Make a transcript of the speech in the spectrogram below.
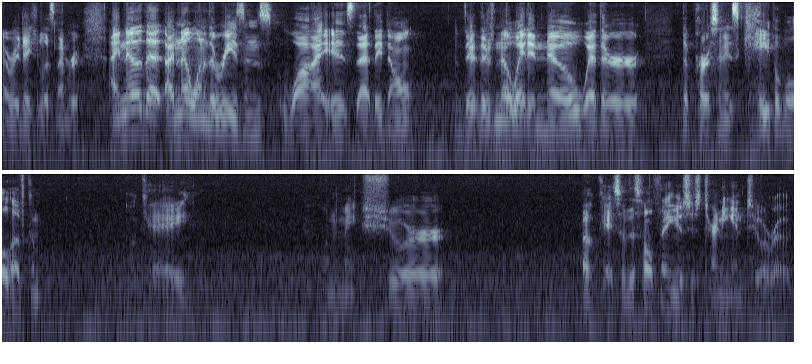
a ridiculous number. I know that I know one of the reasons why is that they don't. There, there's no way to know whether the person is capable of. okay. I want to make sure. Okay, so this whole thing is just turning into a road.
